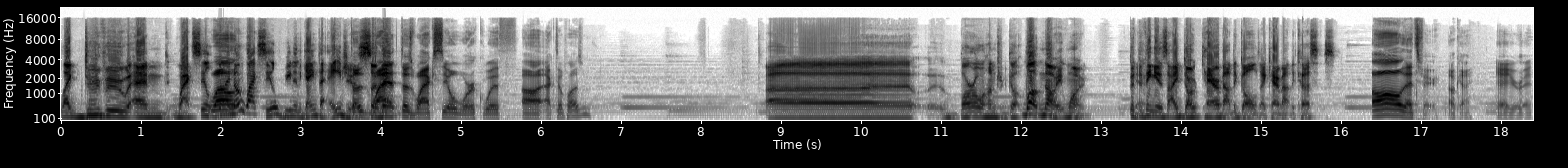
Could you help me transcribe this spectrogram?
like Du-Vu and Wax Seal. Well, I know Wax Seal's been in the game for ages. Does so wa- does wax seal work with uh, ectoplasm? uh, borrow 100 gold. Well, no, it won't. But Yeah. the thing is, I don't care about the gold. I care about the curses. Oh, that's fair. Okay. Yeah, you're right.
